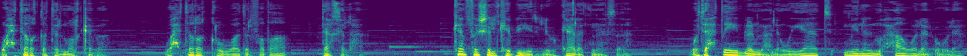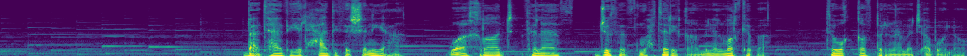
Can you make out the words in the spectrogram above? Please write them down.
واحترقت المركبة واحترق رواد الفضاء داخلها. كان فشل كبير لوكالة ناسا وتحطيم للمعنويات من المحاولة الأولى. بعد هذه الحادثة الشنيعة وإخراج ثلاث جثث محترقة من المركبة توقف برنامج أبولو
